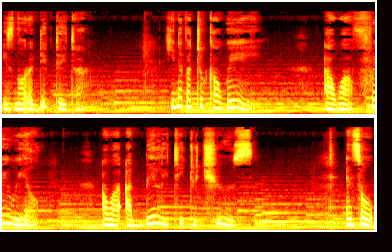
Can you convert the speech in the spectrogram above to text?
is not a dictator, He never took away our free will, our ability to choose. And so,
